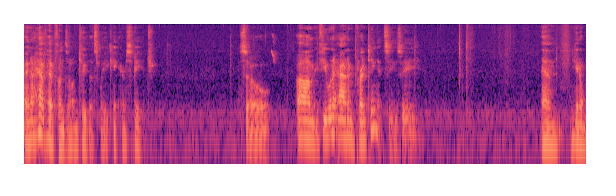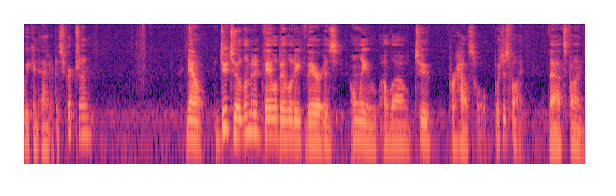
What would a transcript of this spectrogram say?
and I have headphones on too, that's why you can't hear speech. So, um, if you want to add in printing, it's easy. And, you know, we can add a description. Now, due to limited availability, there is only allowed two per household, which is fine. That's fine.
